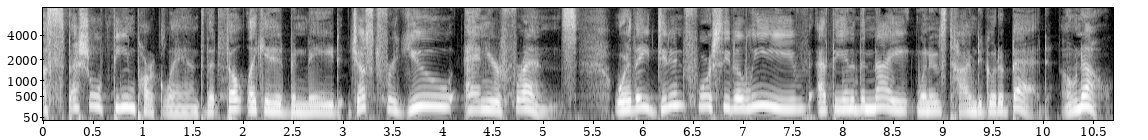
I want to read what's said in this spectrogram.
A special theme park land that felt like it had been made just for you and your friends, where they didn't force you to leave at the end of the night when it was time to go to bed. Oh no,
